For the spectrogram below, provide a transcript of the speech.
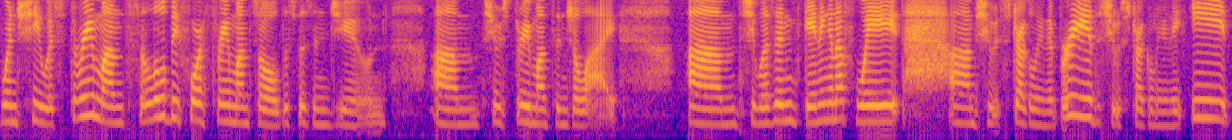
when she was three months, a little before three months old, this was in June, um, she was three months in July. Um, she wasn't gaining enough weight. Um, she was struggling to breathe. She was struggling to eat.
